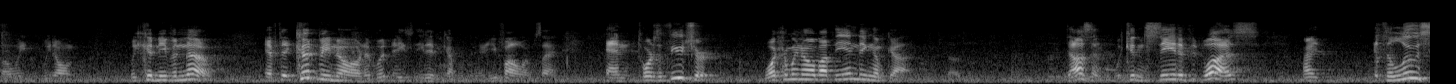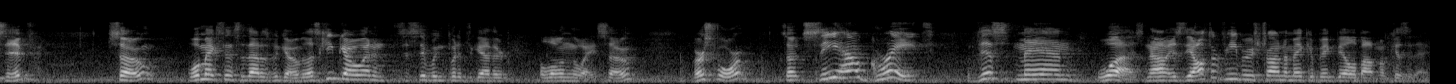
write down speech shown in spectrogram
Well, we, we don't, we couldn't even know. If it could be known, it would, he, he didn't come from there. You follow what I'm saying? And towards the future, what can we know about the ending of God? Doesn't. Doesn't. We couldn't see it if it was. Right? It's elusive. So we'll make sense of that as we go. But let's keep going and just see if we can put it together along the way. So, verse 4. So, see how great this man was. Now, is the author of Hebrews trying to make a big deal about Melchizedek?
